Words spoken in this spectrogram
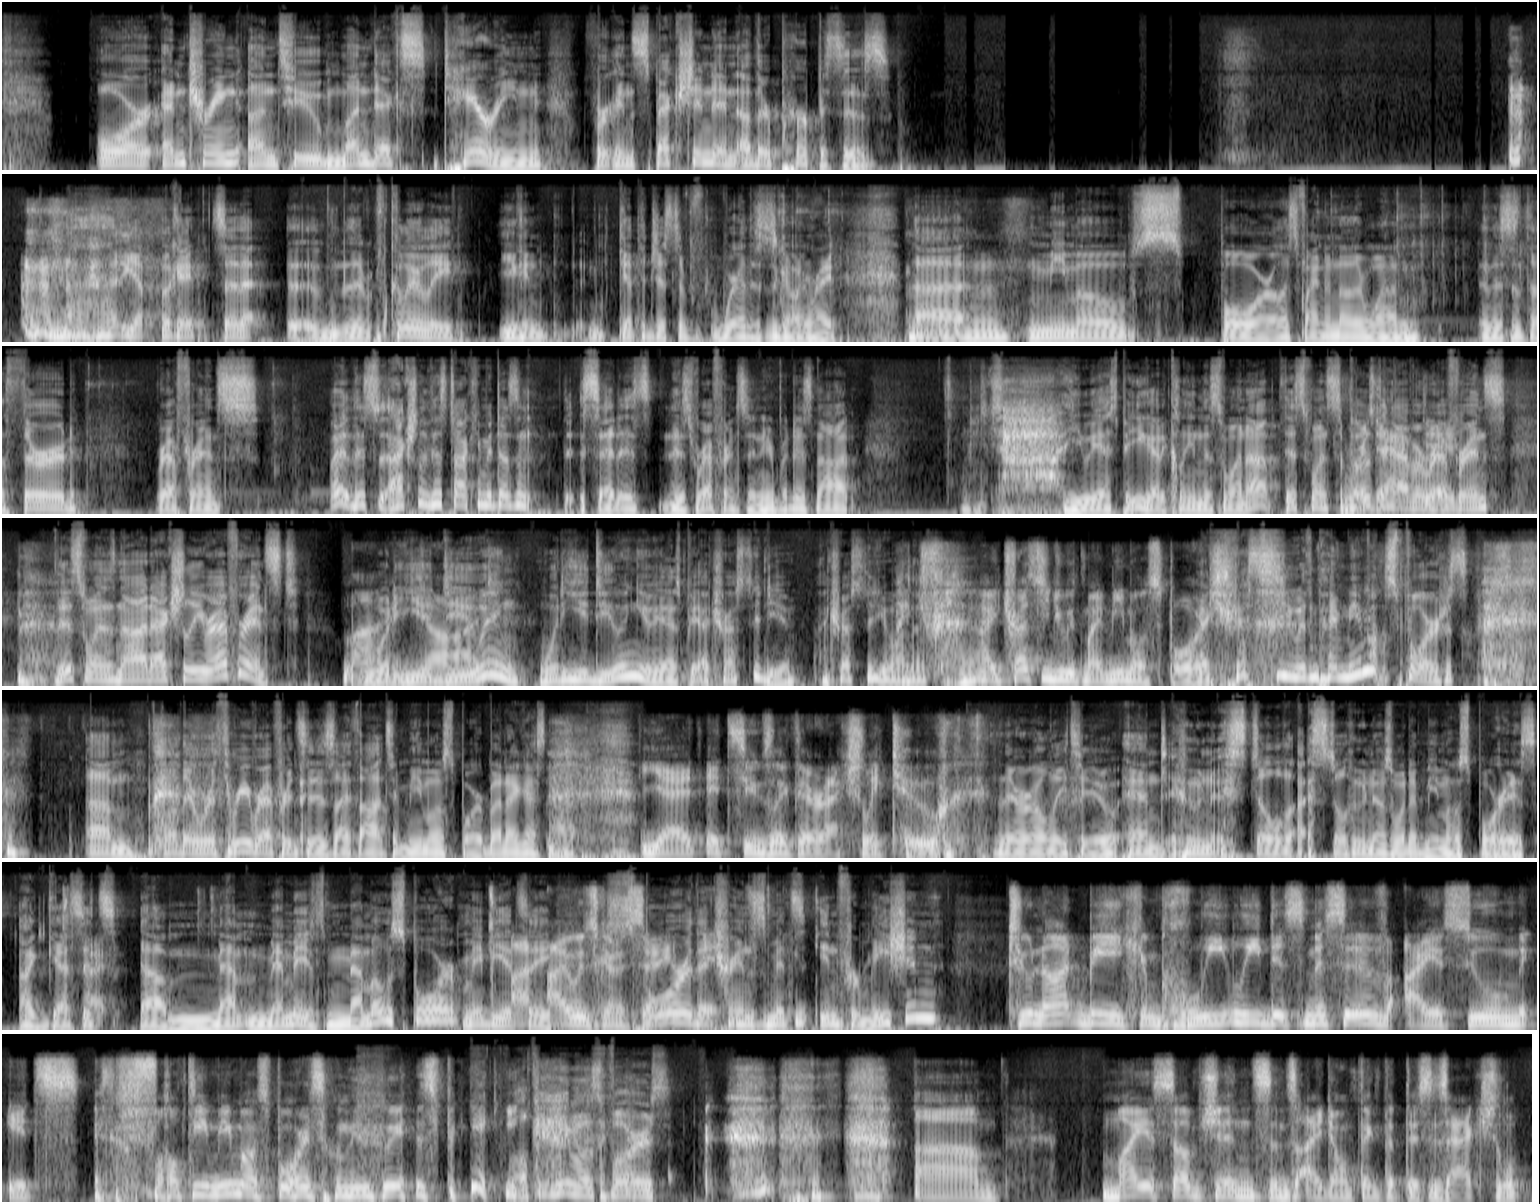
or entering unto Mundex Terrain for inspection and other purposes. Uh, yep. Okay. So that uh, the, clearly you can get the gist of where this is going, right? Uh, Memo Spore. Let's find another one. And this is the third reference. Well, this actually this document doesn't it said is is referenced in here, but it's not. UESP, you got to clean this one up. This one's supposed to have a reference. This one's not actually referenced. My what are you God. doing? What are you doing, UESP? I trusted you. I trusted you on this. I trusted you with my Memo I trusted you with my Memospores. um, well, there were three references I thought to Memospore, but I guess not. yeah, it, it seems like there are actually two. There are only two, and who still still who knows what a Memospore is? I guess it's a mem- mem- is Memospore. Maybe it's I- a I was gonna say, spore that it- transmits information. To not be completely dismissive, I assume it's faulty Memo spores on the UESP. Multi Memospores. my assumption, since I don't think that this is actual,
